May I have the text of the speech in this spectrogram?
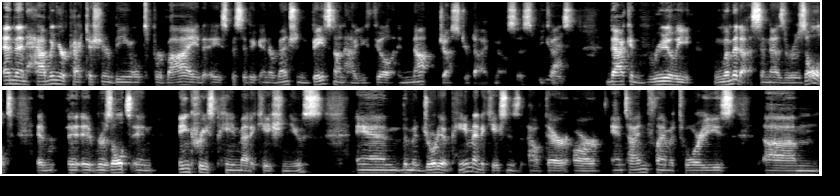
and then having your practitioner being able to provide a specific intervention based on how you feel and not just your diagnosis because yeah. that can really limit us and as a result it, it results in increased pain medication use and the majority of pain medications out there are anti-inflammatories um,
